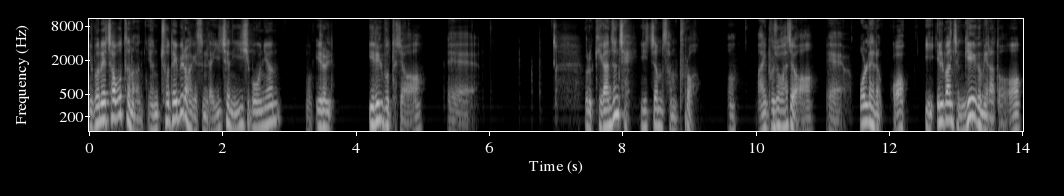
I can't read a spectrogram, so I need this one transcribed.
이번 회차부터는 연초 대비로 하겠습니다. 2025년 1월 1일부터죠. 예. 그리고 기간 전체 2.3% 어? 많이 부족하죠. 예. 올해는 꼭 이 일반 정기예금이라도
